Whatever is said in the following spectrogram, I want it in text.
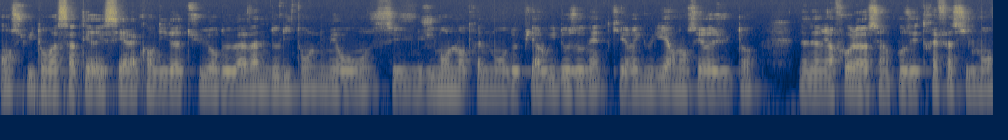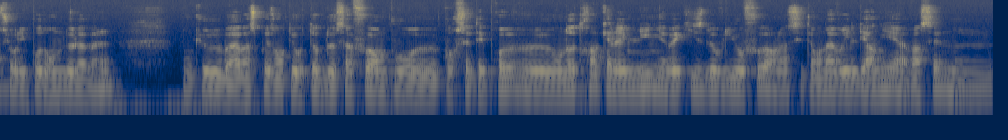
Ensuite, on va s'intéresser à la candidature de Havane de Liton, le numéro 11. C'est une jument de l'entraînement de Pierre-Louis Dezonnette qui est régulière dans ses résultats. La dernière fois, là, s'est imposée très facilement sur l'hippodrome de Laval. Donc euh, bah, elle va se présenter au top de sa forme pour, euh, pour cette épreuve. Euh, on notera qu'elle a une ligne avec Islovely au fort, c'était en avril dernier à Vincennes.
